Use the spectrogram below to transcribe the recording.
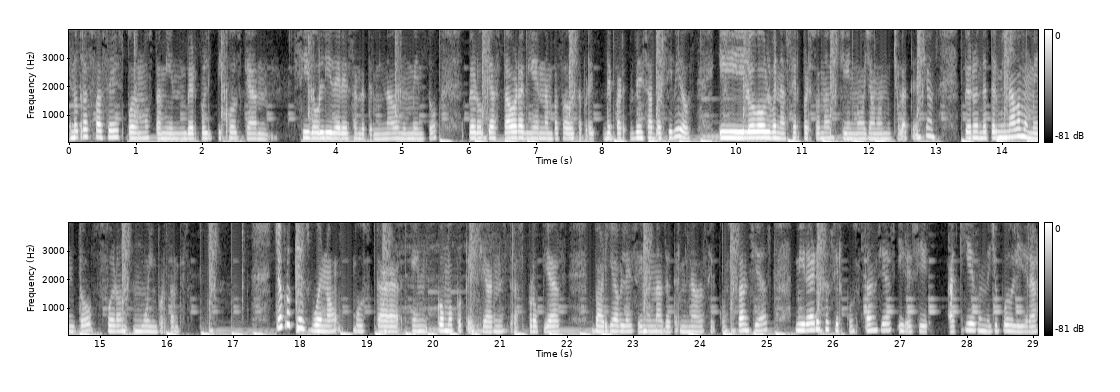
En otras fases podemos también ver políticos que han sido líderes en determinado momento, pero que hasta ahora bien han pasado desapercibidos y luego vuelven a ser personas que no llaman mucho la atención, pero en determinado momento fueron muy importantes. Yo creo que es bueno buscar en cómo potenciar nuestras propias variables en unas determinadas circunstancias, mirar esas circunstancias y decir, aquí es donde yo puedo liderar,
